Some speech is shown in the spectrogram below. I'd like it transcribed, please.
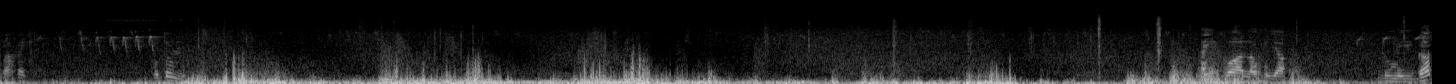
Bakit? Putol. Ay, walang hiya. Lumigat.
